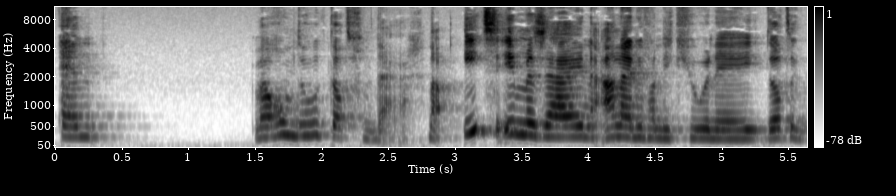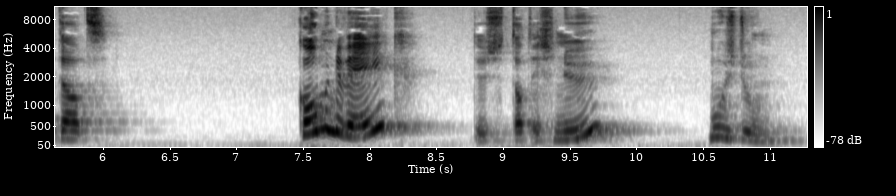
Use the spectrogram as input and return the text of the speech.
En waarom doe ik dat vandaag? Nou, iets in me zei, naar aanleiding van die QA, dat ik dat komende week, dus dat is nu, moest doen.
